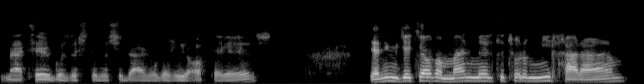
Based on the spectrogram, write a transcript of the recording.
matter گذاشته باشه در واقع روی offer ش یعنی میگه که آقا من ملک تو رو می‌خرم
